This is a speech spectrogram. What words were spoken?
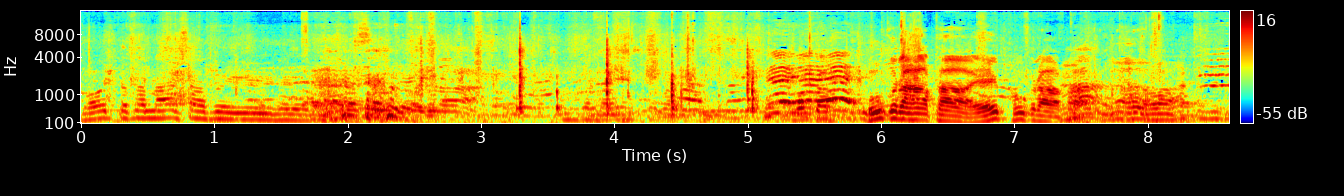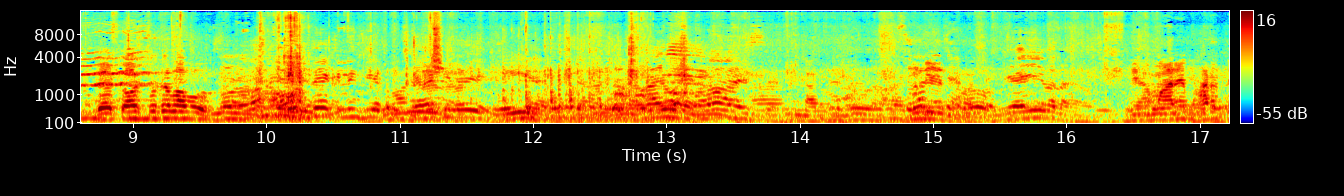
बहुत खतरनाक सांप है ये। फूक रहा था यही फूक रहा था। बाबू? सुनिए ये हमारे भारत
